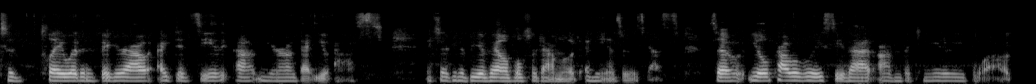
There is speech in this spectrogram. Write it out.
to play with and figure out. I did see uh, Miro that you asked if they're going to be available for download, and the answer is yes. So you'll probably see that on the community blog.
